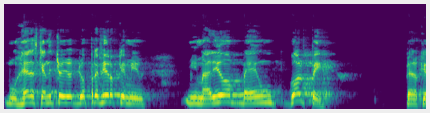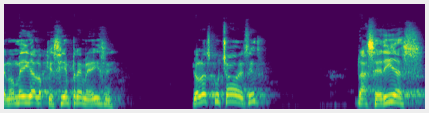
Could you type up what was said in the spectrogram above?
mujeres que han dicho, yo, prefiero que mi, mi marido me dé un golpe, pero que no me diga lo que siempre me dice. Yo lo he escuchado decir. Las heridas.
